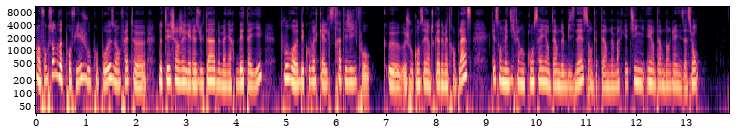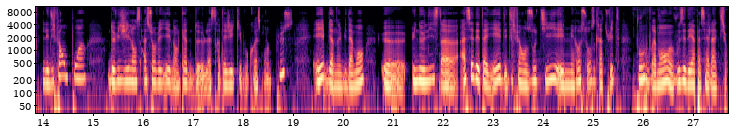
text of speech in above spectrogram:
en fonction de votre profil, je vous propose en fait de télécharger les résultats de manière détaillée pour découvrir quelle stratégie il faut que je vous conseille en tout cas de mettre en place, quels sont mes différents conseils en termes de business, en termes de marketing et en termes d'organisation, les différents points de vigilance à surveiller dans le cadre de la stratégie qui vous correspond le plus, et bien évidemment euh, une liste euh, assez détaillée des différents outils et mes ressources gratuites pour vraiment vous aider à passer à l'action.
